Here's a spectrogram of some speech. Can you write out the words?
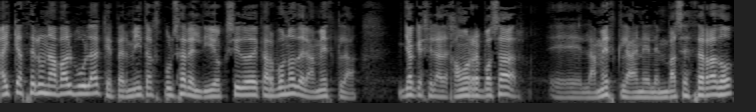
hay que hacer una válvula que permita expulsar el dióxido de carbono de la mezcla, ya que si la dejamos reposar eh, la mezcla en el envase cerrado,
